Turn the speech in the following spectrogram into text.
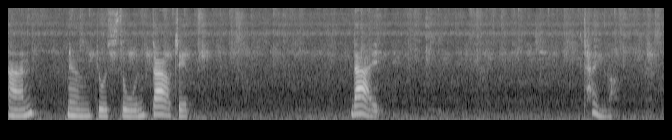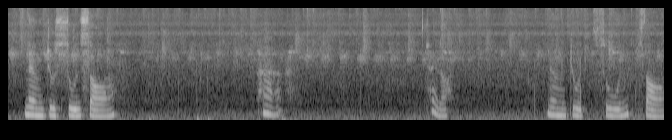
หารหนึ่งจุดศูนย์เก้าเจ็ดได้ ใช่เหรอหนึ่งจุดศูนย์สองห้าใช่เหรอหนึ่งจุดศูนย์สอง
